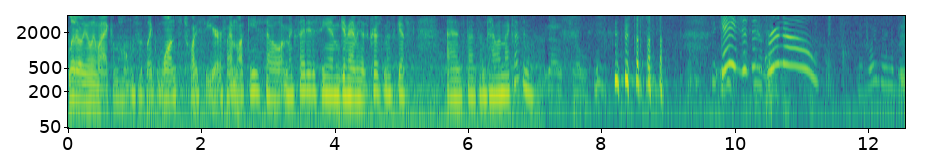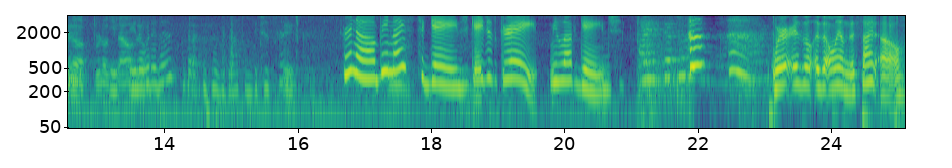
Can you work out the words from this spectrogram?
Literally only when I come home, so it's like once, twice a year if I'm lucky. So I'm excited to see him, give him his Christmas gifts, and spend some time with my cousin. Gage, this is Bruno! Bruno, Bruno's found you know what it Bruno, be nice to Gage. Gage is great. We love Gage. Where is the, is it only on this side? Oh.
